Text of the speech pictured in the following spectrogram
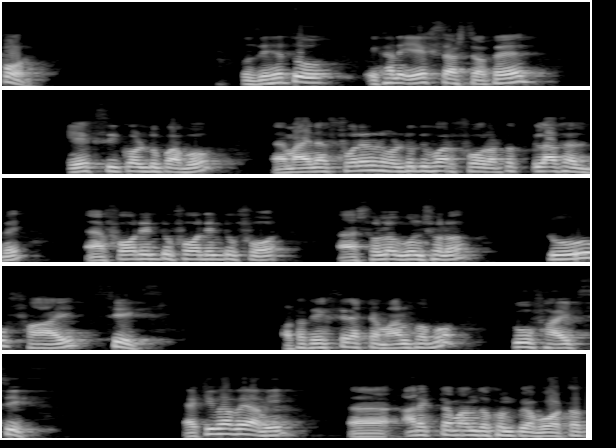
four তো যেহেতু এখানে এক্স আসছে, অতএব এক্স ইকুয়াল টু পাবো মাইনাস ফোর এর whole to the power four অর্থাৎ প্লাস আসবে four into four into four ষোলো গুণ ষোলো টু ফাইভ সিক্স অর্থাৎ এক্সের একটা মান পাবো টু ফাইভ সিক্স একইভাবে আমি আরেকটা মান যখন পাবো, অর্থাৎ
